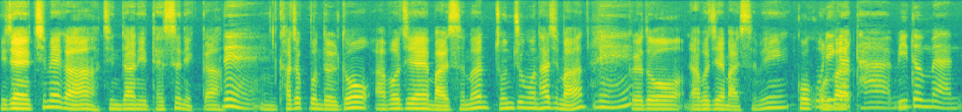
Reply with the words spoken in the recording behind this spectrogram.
이제 치매가 진단이 됐으니까 네. 음, 가족분들도 아버지의 말씀은 존중은 하지만 네. 그래도 아버지의 말씀이 꼭 우리가 올바 다 믿으면 안,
